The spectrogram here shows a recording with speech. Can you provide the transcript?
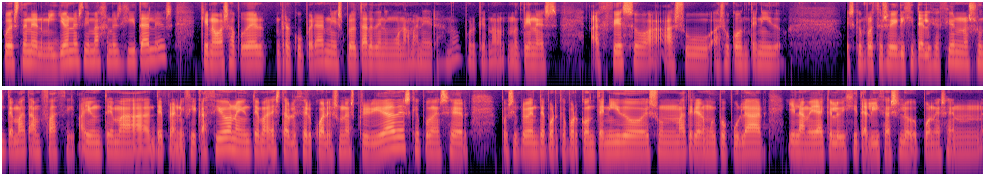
puedes tener millones de imágenes digitales que no vas a poder recuperar ni explotar de ninguna manera, ¿no? porque no, no tienes acceso a, su, a su contenido es que un proceso de digitalización no es un tema tan fácil. Hay un tema de planificación, hay un tema de establecer cuáles son las prioridades, que pueden ser pues simplemente porque por contenido es un material muy popular y en la medida que lo digitalizas y lo pones en,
